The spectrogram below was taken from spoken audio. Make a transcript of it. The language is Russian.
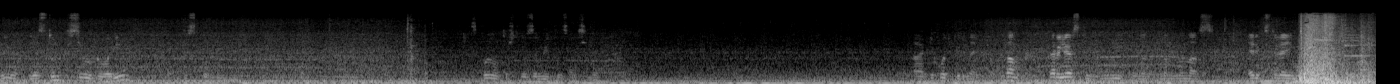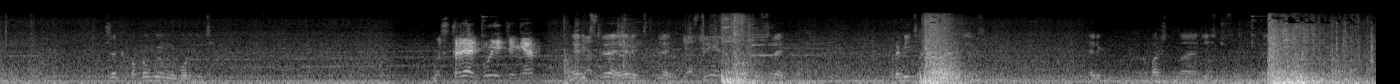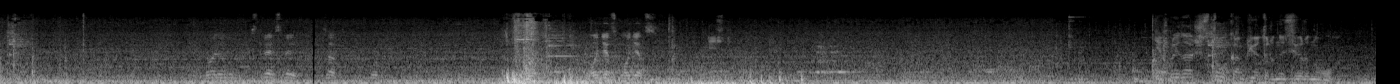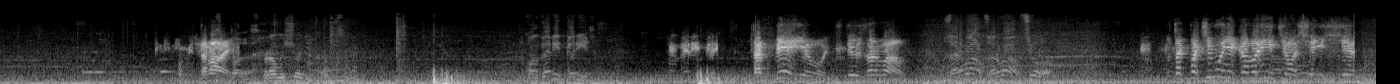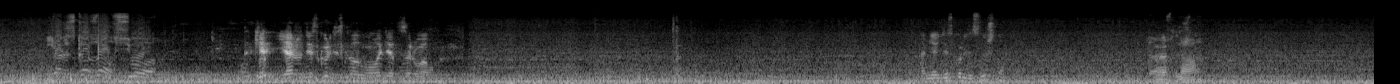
Блин, я столько всего говорил. Ты вспомнил. Вспомнил то, что заметил сам себя. А, пехота перед нами. Танк королевский на, на- на нас. Эрик, стреляй ему. Жека, попробуй ему бордить. Вы стрелять будете, нет? Эрик, стреляй, Эрик, стреляй. Я стрелял. Попробуй стрелять. Пробейте. Молодец. Эрик, башня на 10 часов. На 10 часов. Стреляй, стреляй. Назад. Вот. Молодец, молодец. Отлично. Я, блин, аж стол компьютерный свернул. Давай. Справа еще один кажется. Так он горит, горит. Так бей его, ты взорвал. Взорвал, взорвал, все. Ну так почему не говорите вообще ни хера? Я же сказал, все. Так я, я же в дискорде сказал, молодец, взорвал. А меня в дискорде слышно? Да, слышно.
